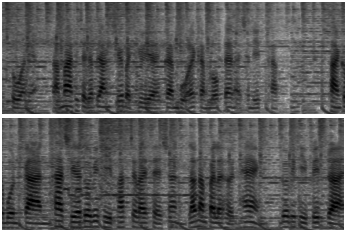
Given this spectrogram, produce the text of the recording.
6ตัวเนี่ยสามารถที่จะยับยั้งเชื้อแบคทีเรียแกรมบวกและแกรมลบได้หลายชนิดครับผ่านกระบวนการฆ่าเชื้อด้วยวิธี pasteurization แล้วนำไประเหิดแห้ง ด้วยวิธี freeze dry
